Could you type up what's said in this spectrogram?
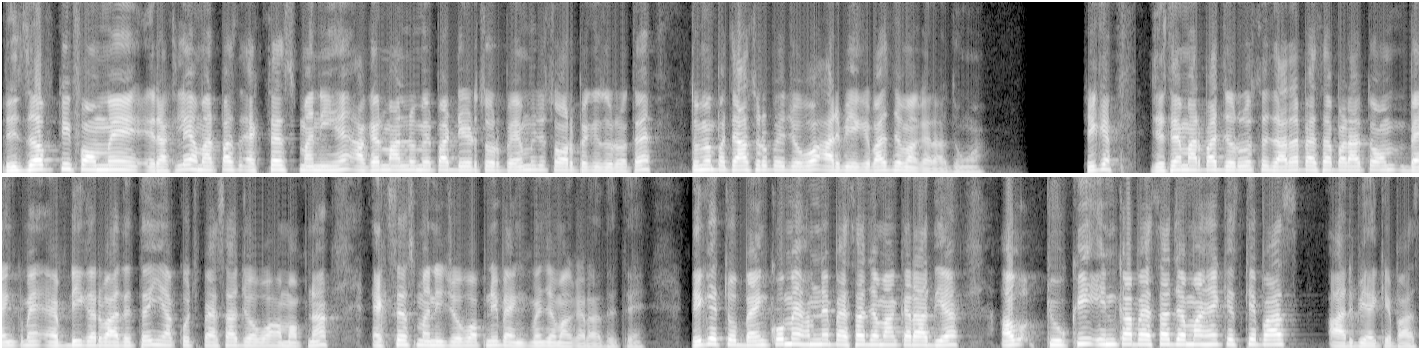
रिज़र्व की फॉर्म में रख ले, हमारे पास एक्सेस मनी है, अगर मान लो मेरे पास डेढ़ सौ रुपये है, मुझे सौ रुपये की ज़रूरत है तो मैं पचास रुपये जो वो आरबीआई के पास जमा करा दूँगा। ठीक है? जैसे हमारे पास ज़रूरत से ज़्यादा पैसा पड़ा तो हम बैंक में एफडी करवा देते हैं या कुछ पैसा जो वो हम अपना एक्सेस मनी जो वो अपनी बैंक में जमा करा देते हैं। ठीक है? तो बैंकों में हमने पैसा जमा करा दिया। अब क्योंकि इनका पैसा जमा है किसके पास? आरबीआई के पास।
